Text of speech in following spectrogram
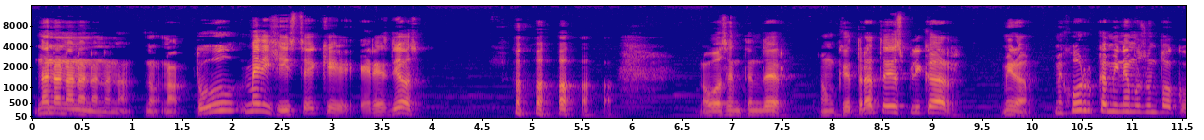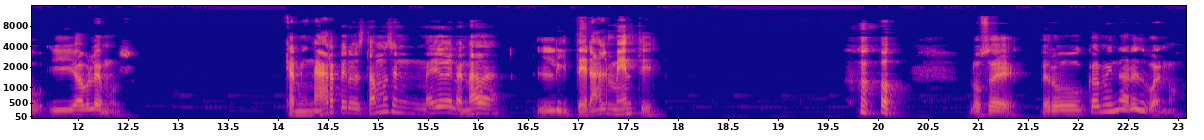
No, no, no, no, no, no, no, no, no. Tú me dijiste que eres Dios. no vas a entender, aunque trate de explicar. Mira, mejor caminemos un poco y hablemos. Caminar, pero estamos en medio de la nada. Literalmente. Lo sé, pero caminar es bueno.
